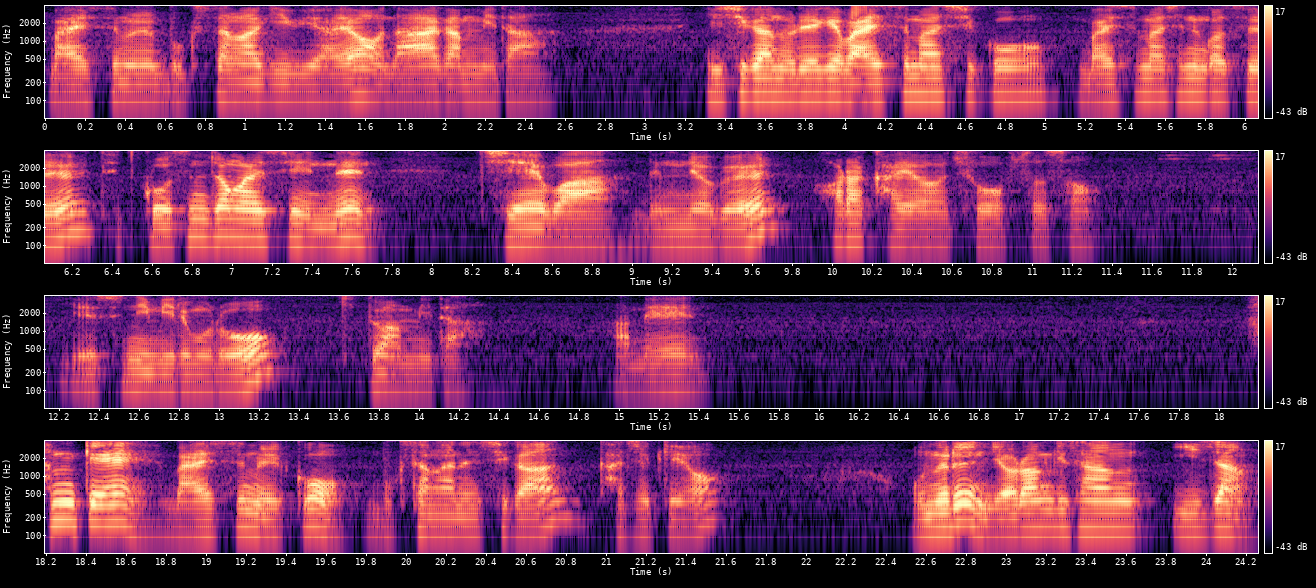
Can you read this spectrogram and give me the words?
말씀을 묵상하기 위하여 나아갑니다. 이 시간 우리에게 말씀하시고 말씀하시는 것을 듣고 순종할 수 있는 지혜와 능력을 허락하여 주옵소서. 예수님 이름으로 기도합니다. 아멘. 함께 말씀 읽고 묵상하는 시간 가질게요. 오늘은 열왕기상 2장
